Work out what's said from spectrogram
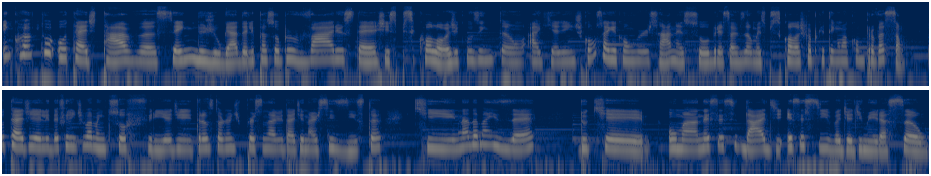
Enquanto o Ted estava sendo julgado, ele passou por vários testes psicológicos, então aqui a gente consegue conversar, né, sobre essa visão mais psicológica porque tem uma comprovação. O Ted, ele definitivamente sofria de transtorno de personalidade narcisista, que nada mais é do que uma necessidade excessiva de admiração.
